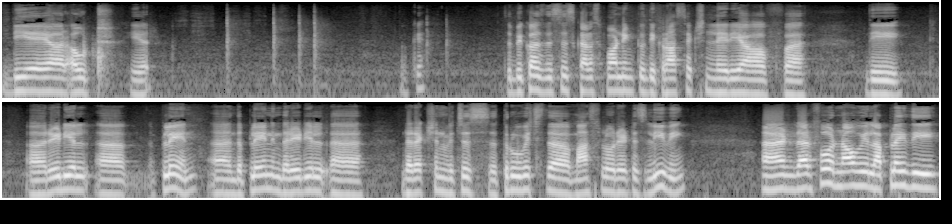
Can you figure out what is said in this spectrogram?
DAR out here okay. So because this is corresponding to the cross sectional area of uh, the radial uh, plane uh, the plane in the radial uh, direction which is through which the mass flow rate is leaving. And therefore now we will apply the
